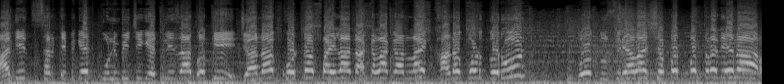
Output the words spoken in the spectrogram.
आधीच सर्टिफिकेट कुणबीची घेतली जात होती. ज्यानं खोट पहिला दाखला काढलाय खाडखोड करून तो दुसऱ्याला शपथपत्र देणार.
